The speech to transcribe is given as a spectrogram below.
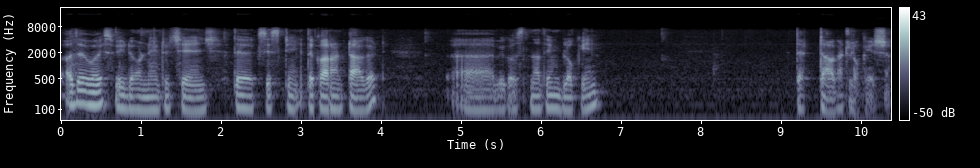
Otherwise we don't need to change the existing the current target uh, because nothing blocking that target location.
